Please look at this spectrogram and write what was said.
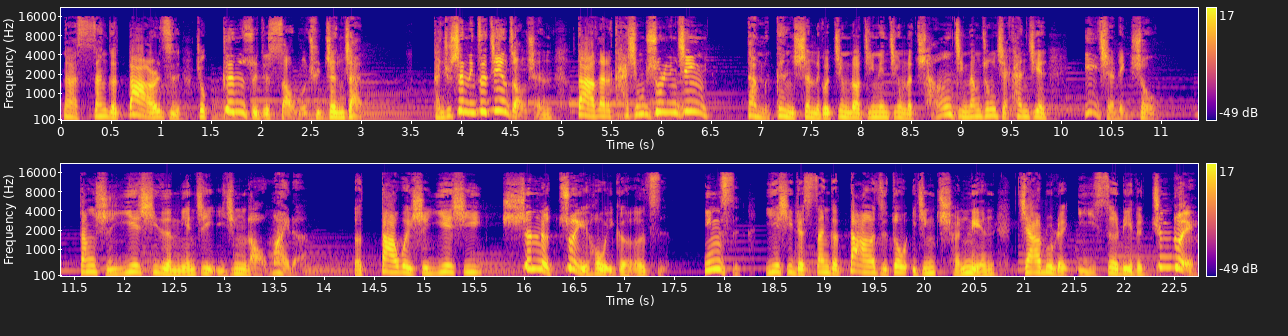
那三个大儿子就跟随着扫罗去征战。感觉圣灵在今天早晨大大的开启我们属灵经，但我们更深能够进入到今天经文的场景当中，一起来看见，一起来领受。当时耶西的年纪已经老迈了，而大卫是耶西生了最后一个儿子，因此耶西的三个大儿子都已经成年，加入了以色列的军队，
